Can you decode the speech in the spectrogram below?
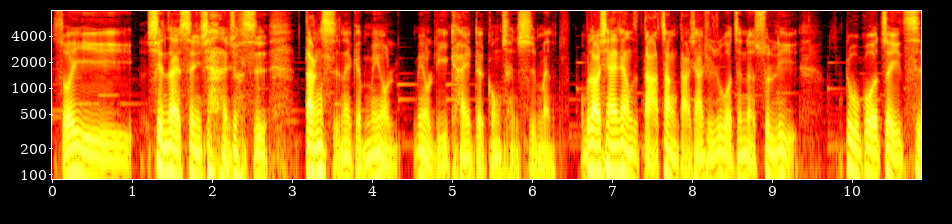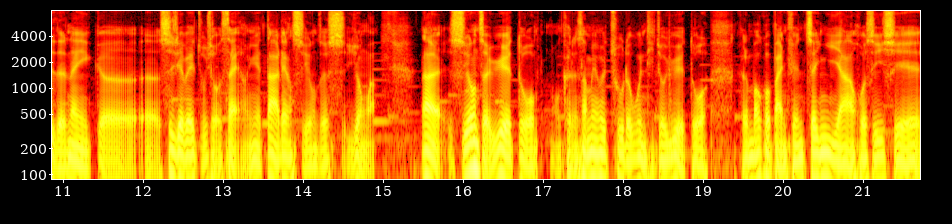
所以现在剩下的就是当时那个没有没有离开的工程师们。我不知道现在这样子打仗打下去，如果真的顺利。度过这一次的那一个呃世界杯足球赛啊，因为大量使用者使用嘛，那使用者越多，可能上面会出的问题就越多，可能包括版权争议啊，或是一些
